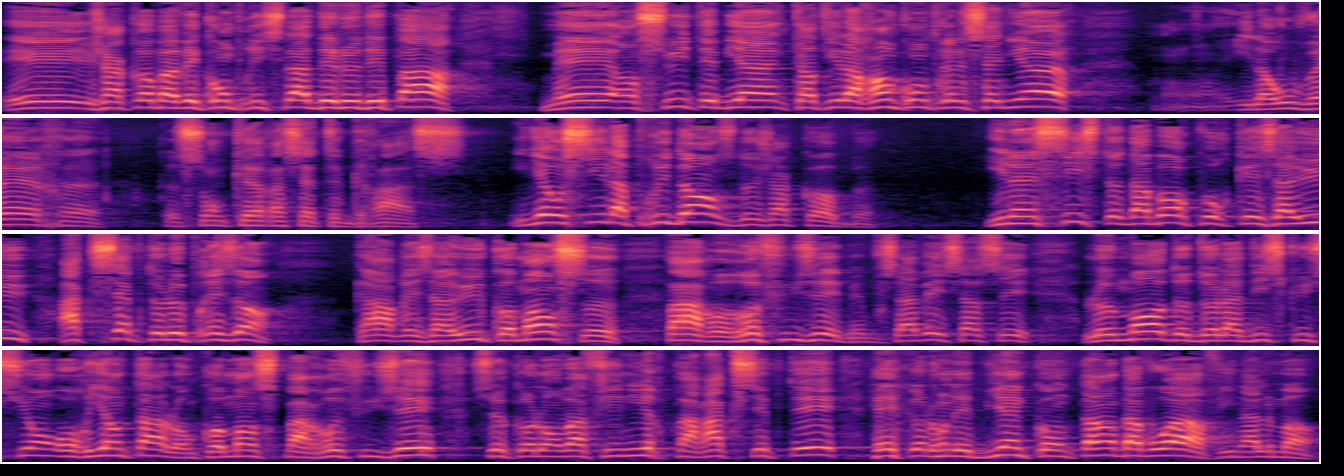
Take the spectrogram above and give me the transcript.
Et Jacob avait compris cela dès le départ. Mais ensuite, eh bien, quand il a rencontré le Seigneur, il a ouvert euh, son cœur à cette grâce. Il y a aussi la prudence de Jacob. Il insiste d'abord pour qu'Ésaü accepte le présent car Esaü commence par refuser. Mais vous savez, ça c'est le mode de la discussion orientale. On commence par refuser ce que l'on va finir par accepter et que l'on est bien content d'avoir finalement.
